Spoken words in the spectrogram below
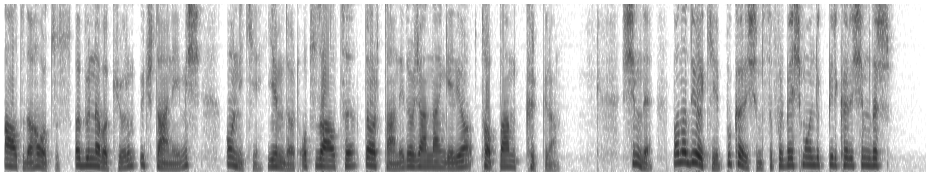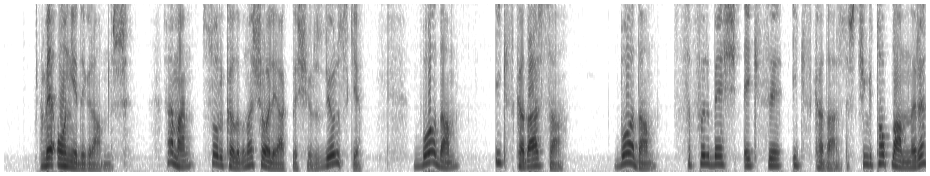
6 daha 30. Öbürüne bakıyorum 3 taneymiş. 12, 24, 36, 4 tane hidrojenden geliyor. Toplam 40 gram. Şimdi bana diyor ki bu karışım 0,5 mollük bir karışımdır ve 17 gramdır. Hemen soru kalıbına şöyle yaklaşıyoruz. Diyoruz ki bu adam x kadarsa bu adam 0,5 eksi x kadardır. Çünkü toplamları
